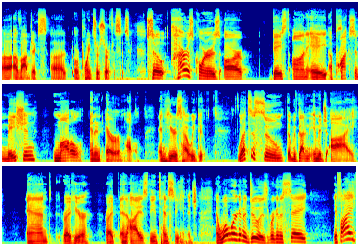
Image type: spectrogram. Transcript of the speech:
uh, of objects uh, or points or surfaces. So Harris corners are based on a approximation model and an error model. And here's how we do. Let's assume that we've got an image I and right here right? And I is the intensity image. And what we're going to do is we're going to say, if I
